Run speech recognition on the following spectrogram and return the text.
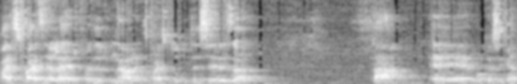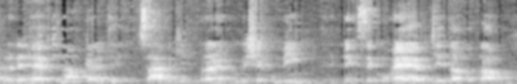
mas faz elétrico, faz... Não, a gente faz tudo terceirizado. Tá, é, porque você quer aprender Revit? Não, porque a gente sabe que para mexer com BIM tem que ser com Revit e tal, tal, tal.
